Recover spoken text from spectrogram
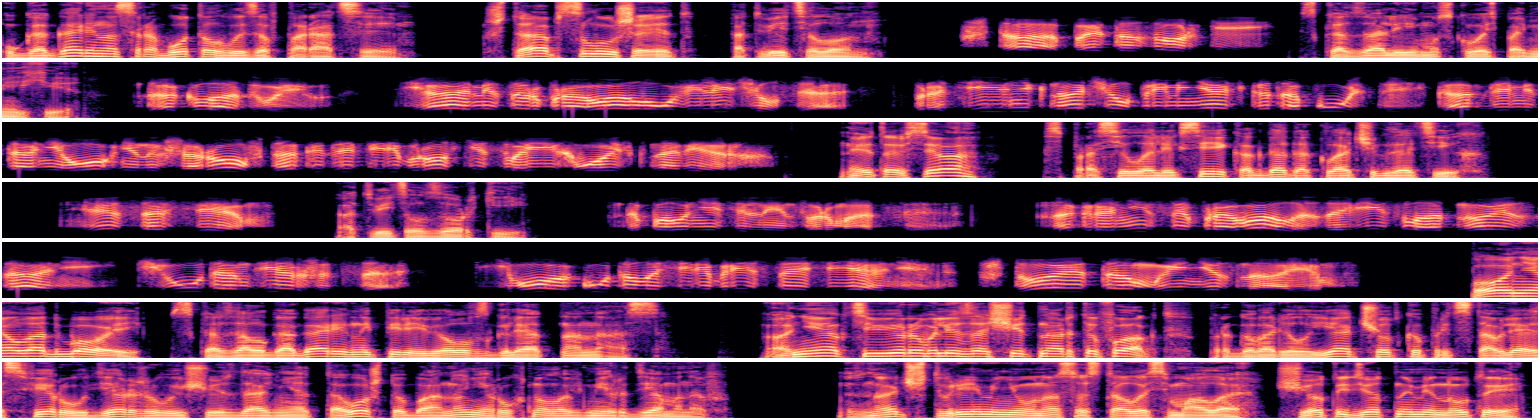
У Гагарина сработал вызов по рации. «Штаб слушает», — ответил он. «Штаб, это Зоркий», — сказали ему сквозь помехи. Начал применять катапульты, как для метания огненных шаров, так и для переброски своих войск наверх. «Это все?» – спросил Алексей, когда докладчик затих. «Не совсем», – ответил Зоркий. «Дополнительная информация. На границе провала зависло одно из зданий. Чудом держится. Его окутало серебристое сияние. Что это, мы не знаем». «Понял отбой», – сказал Гагарин и перевел взгляд на нас. «Они активировали защитный артефакт», – проговорил я, четко представляя сферу, удерживающую здание от того, чтобы оно не рухнуло в мир демонов. «Значит, времени у нас осталось мало. Счет идет на минуты».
